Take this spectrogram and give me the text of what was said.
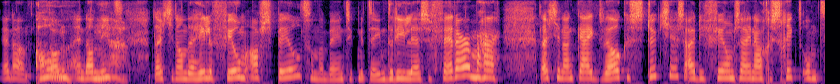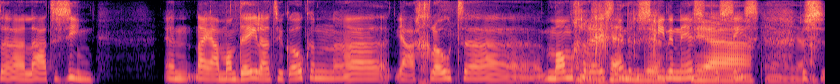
en dan, oh, dan, en dan niet ja. dat je dan de hele film afspeelt. Want dan ben je natuurlijk meteen drie lessen verder. Maar dat je dan kijkt welke stukjes uit die film zijn nou geschikt om te laten zien. En nou ja, Mandela natuurlijk ook een uh, ja, groot uh, man geweest in de geschiedenis. Ja, precies. ja, ja. Dus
